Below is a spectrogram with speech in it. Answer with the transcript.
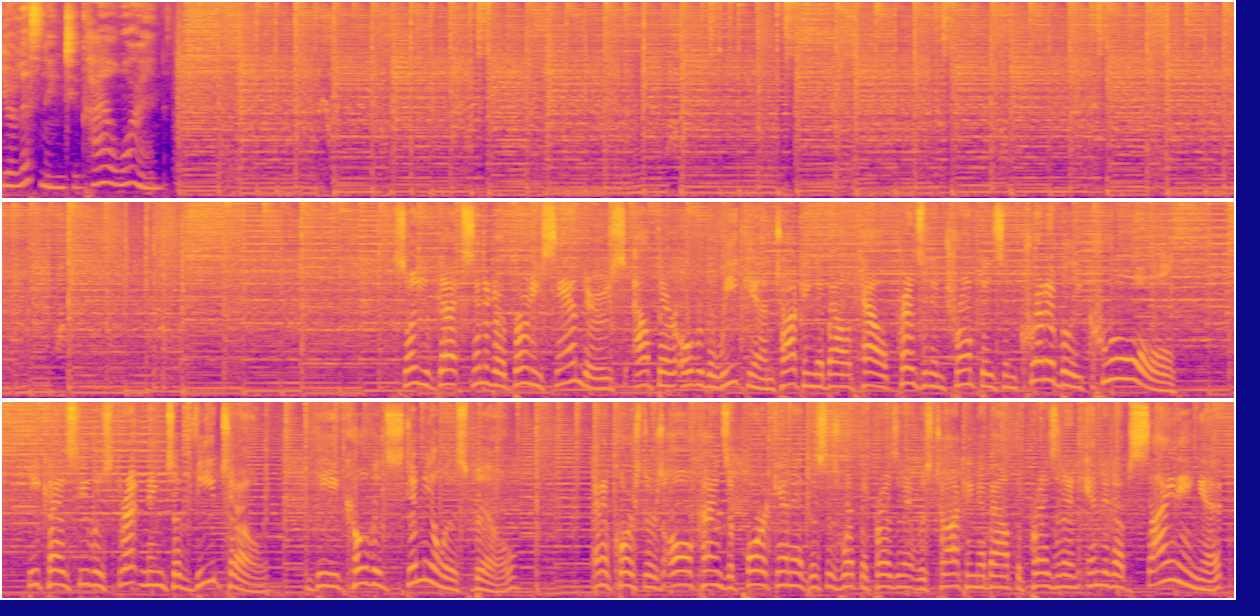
You're listening to Kyle Warren. So you've got Senator Bernie Sanders out there over the weekend talking about how President Trump is incredibly cruel because he was threatening to veto the COVID stimulus bill. And of course, there's all kinds of pork in it. This is what the president was talking about. The president ended up signing it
